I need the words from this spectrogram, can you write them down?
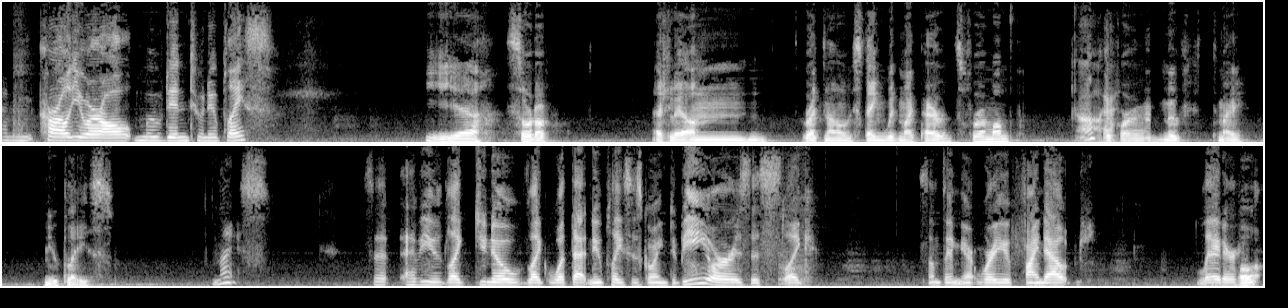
And Carl, you are all moved into a new place. Yeah, sort of. Actually, I'm right now staying with my parents for a month Okay. before I move to my new place. Nice. So, have you like? Do you know like what that new place is going to be, or is this like something where you find out later? Well,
